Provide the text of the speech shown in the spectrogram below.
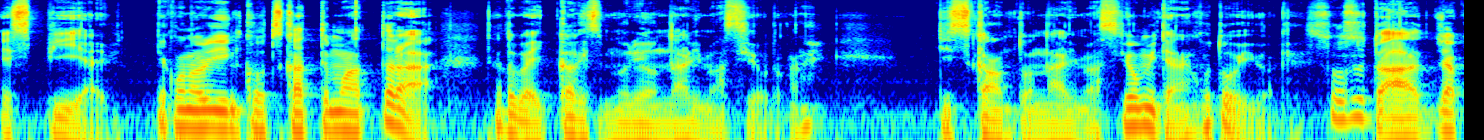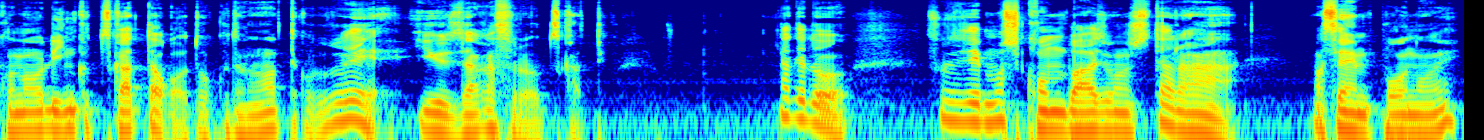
SPI。で、このリンクを使ってもらったら、例えば1ヶ月無料になりますよとかね。ディスカウントになりますよみたいなことを言うわけです。そうすると、あ、じゃあこのリンク使った方がお得だなってことで、ユーザーがそれを使ってくる。だけど、それでもしコンバージョンしたら、まあ、先方のね、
